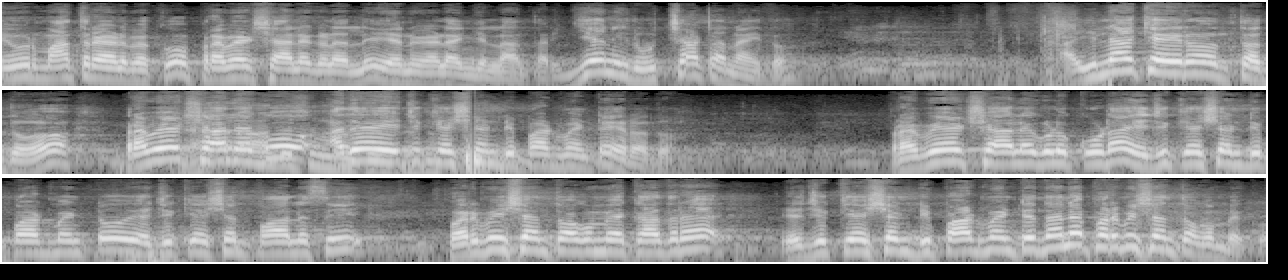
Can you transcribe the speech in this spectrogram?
ಇವ್ರು ಮಾತ್ರ ಹೇಳಬೇಕು ಪ್ರೈವೇಟ್ ಶಾಲೆಗಳಲ್ಲಿ ಏನು ಹೇಳಂಗಿಲ್ಲ ಅಂತಾರೆ. ಏನು ಇದು ಉಚ್ಚಾಟನ ಇದು? ಆ ಇಲಾಖೆ ಇರೋವಂಥದ್ದು ಪ್ರೈವೇಟ್ ಶಾಲೆಗೂ ಅದೇ ಎಜುಕೇಶನ್ ಡಿಪಾರ್ಟ್ಮೆಂಟೇ ಇರೋದು. ಪ್ರೈವೇಟ್ ಶಾಲೆಗಳು ಕೂಡ education department education policy permission ತಗೊಬೇಕಾದ್ರೆ ಎಜುಕೇಶನ್ ಡಿಪಾರ್ಟ್ಮೆಂಟ್ ಇಂದಾನೆ ಪರ್ಮಿಷನ್ ತಗೊಬೇಕು.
